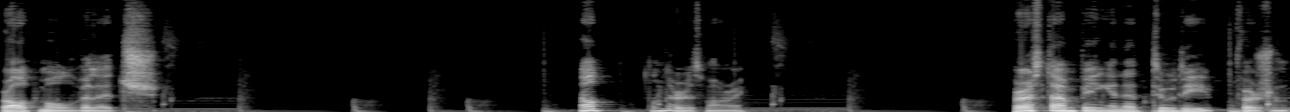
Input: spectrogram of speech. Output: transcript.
Broadmole Village. Oh, oh Thunder is Mari. First time being in a 2D version.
